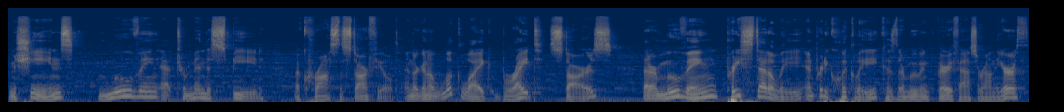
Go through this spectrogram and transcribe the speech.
machines moving at tremendous speed across the star field. And they're going to look like bright stars that are moving pretty steadily and pretty quickly because they're moving very fast around the Earth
